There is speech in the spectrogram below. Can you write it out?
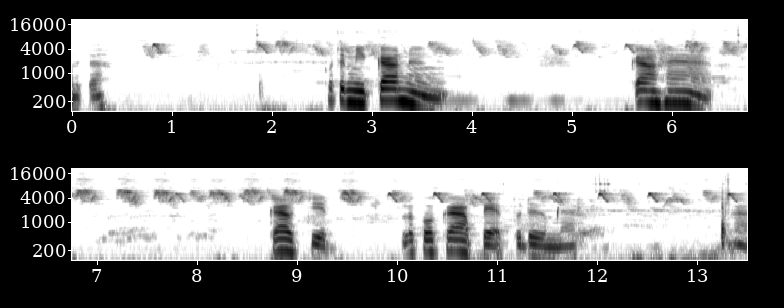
นะจ๊ะก็จะมีเก้าหนึ่งเก้าห้าเก้าเจ็ดแล้วก็เก้าแปดตัวเดิมนะอะ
